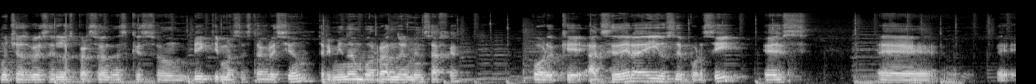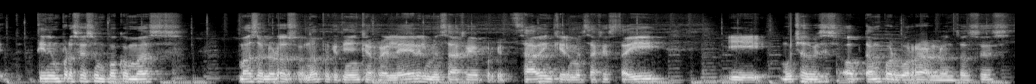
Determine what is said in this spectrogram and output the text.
muchas veces las personas que son víctimas de esta agresión terminan borrando el mensaje porque acceder a ellos de por sí es, eh, eh, tiene un proceso un poco más, más doloroso, ¿no? Porque tienen que releer el mensaje, porque saben que el mensaje está ahí y muchas veces optan por borrarlo. Entonces,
